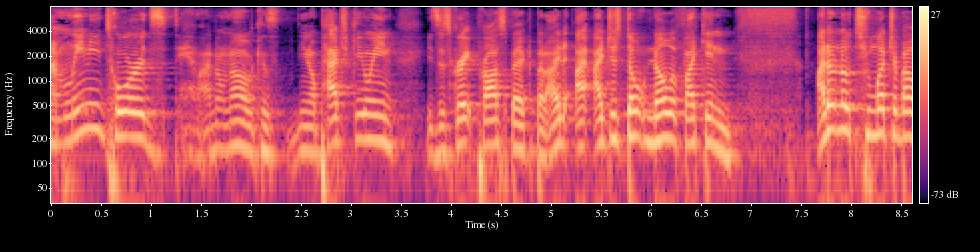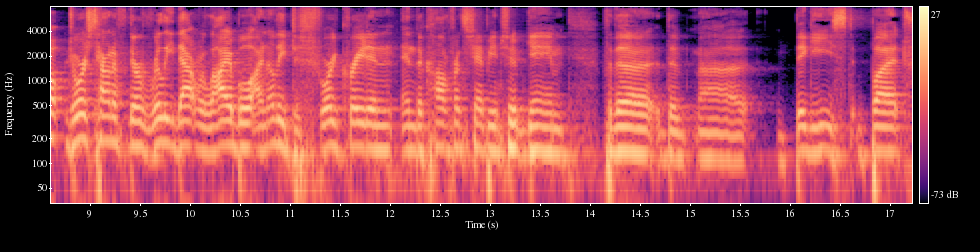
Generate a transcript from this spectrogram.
I'm leaning towards, damn, I don't know, because you know Patrick Ewing is this great prospect, but I, I, I just don't know if I can. I don't know too much about Georgetown if they're really that reliable. I know they destroyed Creighton in the conference championship game for the the uh, Big East, but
